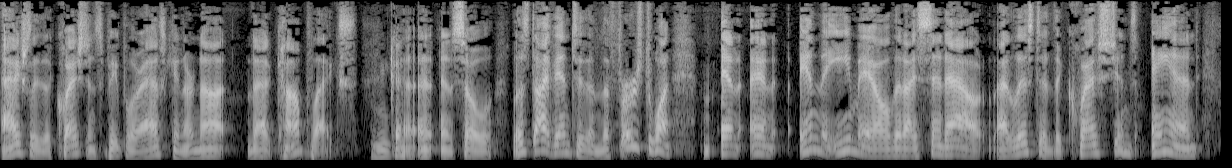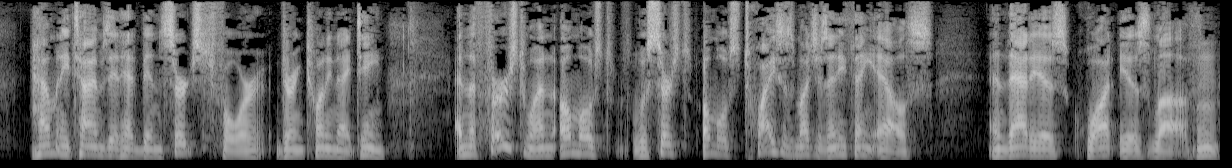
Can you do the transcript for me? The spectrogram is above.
Actually, the questions people are asking are not that complex. Okay. Uh, and, and so let's dive into them. The first one, and and in the email that I sent out, I listed the questions and how many times it had been searched for during 2019. And the first one almost was searched almost twice as much as anything else, and that is what is love? Mm.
